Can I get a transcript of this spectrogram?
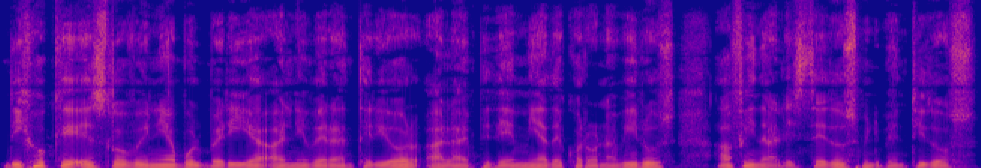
dijo que Eslovenia volvería al nivel anterior a la epidemia de coronavirus a finales de 2022.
